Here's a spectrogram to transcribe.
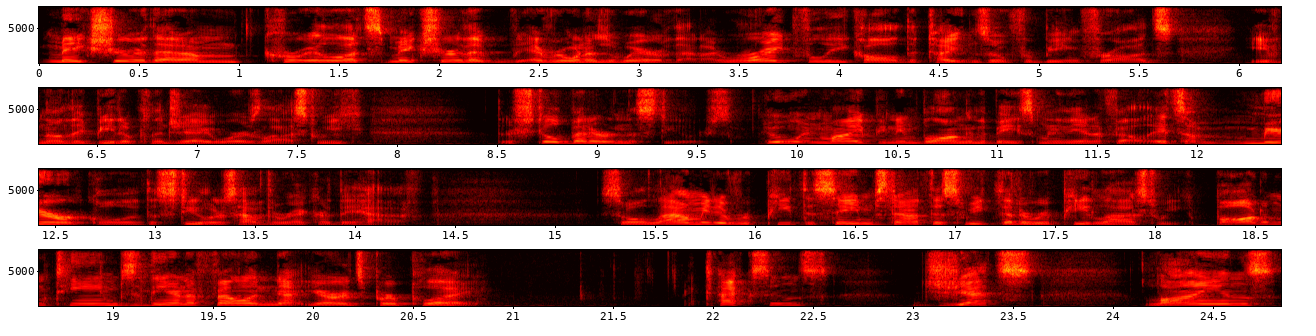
make sure that I'm let's make sure that everyone is aware of that. I rightfully called the Titans out for being frauds, even though they beat up the Jaguars last week. They're still better than the Steelers, who, in my opinion, belong in the basement of the NFL. It's a miracle that the Steelers have the record they have. So allow me to repeat the same stat this week that I repeat last week. Bottom teams in the NFL in net yards per play. Texans, Jets, Lions,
